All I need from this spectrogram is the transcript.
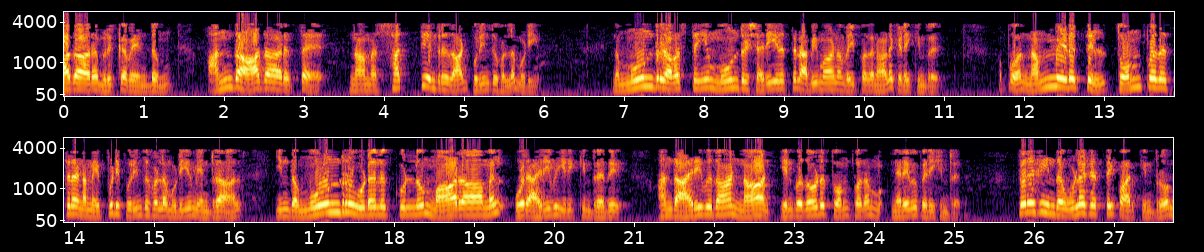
ஆதாரம் இருக்க வேண்டும். அந்த ஆதாரத்தை நாம சத் என்றுதான் புரிந்து கொள்ள முடியும். இந்த மூன்று அவஸ்தையும் மூன்று சரீரத்தில் அபிமானம் வைப்பதனால கிடைக்கின்றது. அப்போ நம்மிடத்தில் தொம்பதத்துல நம்ம எப்படி புரிந்து கொள்ள முடியும் என்றால் இந்த மூன்று உடலுக்குள்ளும் மாறாமல் ஒரு அறிவு இருக்கின்றது. அந்த அறிவுதான் நான் என்பதோடு தொம்பதம் நிறைவு பெறுகின்றது. பிறகு இந்த உலகத்தை பார்க்கின்றோம்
